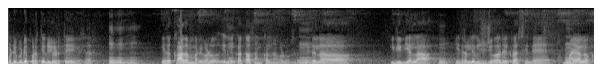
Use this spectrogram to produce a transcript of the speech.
ಬಿಡಿ ಬಿಡಿ ಪ್ರತಿಗಳು ಇಡ್ತೀವಿ ಸರ್ ಇದು ಕಾದಂಬರಿಗಳು ಇಲ್ಲಿ ಕಥಾ ಸಂಕಲನಗಳು ಸರ್ ಇದೆಲ್ಲ ಇದಿದೆಯಲ್ಲ ಇದರಲ್ಲಿ ಜುಗಾರಿ ಕ್ರಾಸ್ ಇದೆ ಮಾಯಾಲೋಕ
